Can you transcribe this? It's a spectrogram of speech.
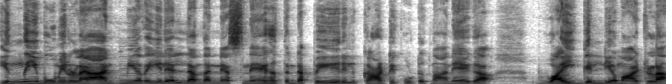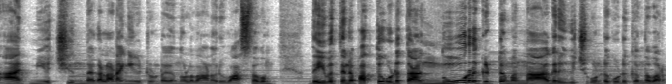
ഇന്ന് ഈ ഭൂമിയിലുള്ള ആത്മീയതയിലെല്ലാം തന്നെ സ്നേഹത്തിന്റെ പേരിൽ കാട്ടിക്കൂട്ടുന്ന അനേക വൈകല്യമായിട്ടുള്ള ആത്മീയ ചിന്തകൾ അടങ്ങിയിട്ടുണ്ട് എന്നുള്ളതാണ് ഒരു വാസ്തവം. ദൈവത്തിന് പത്ത് കൊടുത്താൽ നൂറ് കിട്ടുമെന്ന് ആഗ്രഹിച്ചുകൊണ്ട് കൊടുക്കുന്നവർ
